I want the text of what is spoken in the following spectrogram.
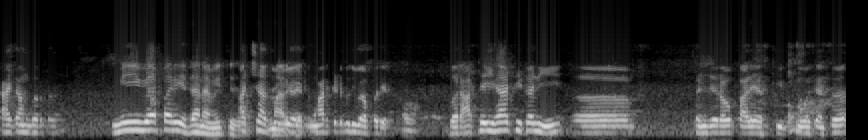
काय काम करतात मी व्यापारी आहे धनामिती अच्छा मार्केट मार्केटमध्ये व्यापारी आहेत बरं आता ह्या ठिकाणी संजयराव काळे असतील किंवा त्यांचं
